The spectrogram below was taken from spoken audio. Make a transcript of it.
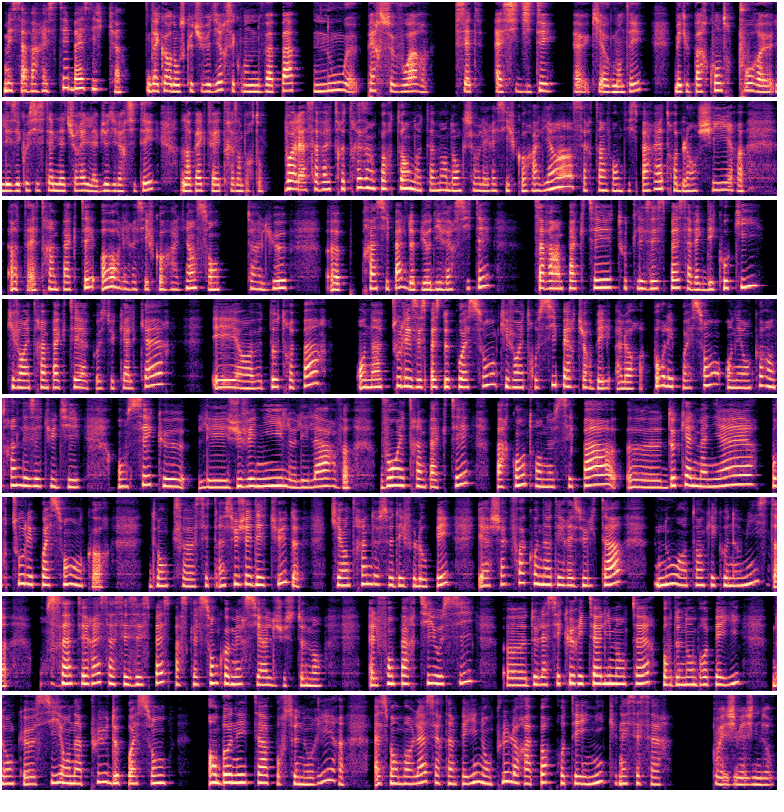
mais ça va rester basique. D'accord, donc ce que tu veux dire, c'est qu'on ne va pas, nous, euh, percevoir cette acidité euh, qui a augmenté, mais que par contre, pour euh, les écosystèmes naturels, la biodiversité, l'impact va être très important. Voilà, ça va être très important, notamment donc sur les récifs coralliens. Certains vont disparaître, blanchir, être impactés. Or, les récifs coralliens sont un lieu principal de biodiversité. Ça va impacter toutes les espèces avec des coquilles qui vont être impactées à cause du calcaire. Et d'autre part, on a toutes les espèces de poissons qui vont être aussi perturbées. Alors pour les poissons, on est encore en train de les étudier. On sait que les juvéniles, les larves vont être impactés. Par contre, on ne sait pas de quelle manière pour tous les poissons encore. Donc c'est un sujet d'étude qui est en train de se développer et à chaque fois qu'on a des résultats, nous en tant qu'économistes, on s'intéresse à ces espèces parce qu'elles sont commerciales justement. Elles font partie aussi de la sécurité alimentaire pour de nombreux pays. Donc si on n'a plus de poissons en bon état pour se nourrir, à ce moment-là, certains pays n'ont plus le rapport protéinique nécessaire. Oui, j'imagine bien.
